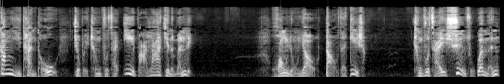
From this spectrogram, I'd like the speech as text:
刚一探头，就被程福才一把拉进了门里。黄永耀倒在地上，程福才迅速关门。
